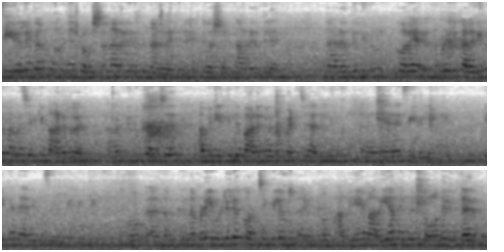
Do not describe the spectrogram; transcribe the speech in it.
സീരിയലിനേക്കാൾ ഞാൻ പ്രൊഫഷണൽ നാളെ നാടകമായിരുന്നു എട്ട് വർഷമായിട്ട് നാടകത്തിലായിരുന്നു. നാടകത്തിൽ നിന്നും കുറെ നമ്മുടെ ഒരു കളരി എന്ന് പറഞ്ഞാൽ ശരിക്കും നാടകമായിരുന്നു. അവിടെ നിന്നും കുറച്ച് അഭിനയത്തിന്റെ പാഠങ്ങളൊക്കെ പഠിച്ച് അതിൽ നിന്നും നേരെ സീരിയലിലേക്ക് പിന്നെ നേരെ ഇപ്പോൾ സിനിമയിലേക്ക്. അപ്പോൾ നമുക്ക് നമ്മുടെ ഈ ഉള്ളിൽ കുറച്ചെങ്കിലും ഇപ്പം അഭിനയം അറിയാം എന്നൊരു തോന്നലുണ്ടായിരുന്നു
